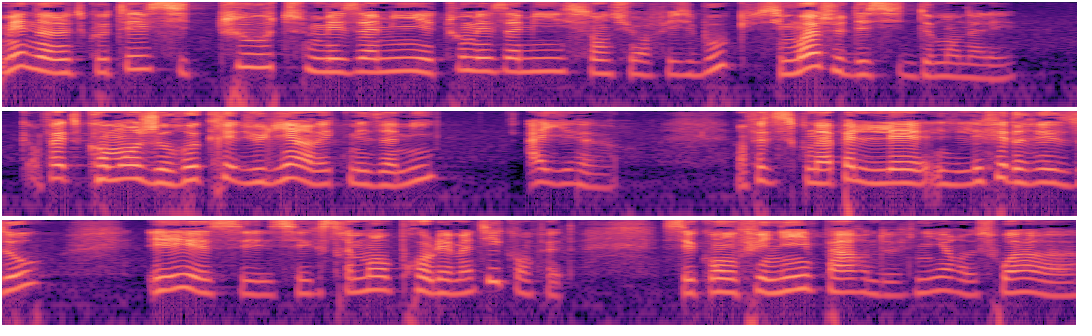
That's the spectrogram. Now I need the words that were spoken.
Mais d'un autre côté, si toutes mes amies et tous mes amis sont sur Facebook, si moi je décide de m'en aller, en fait, comment je recrée du lien avec mes amis ailleurs? En fait, c'est ce qu'on appelle l'effet de réseau, et c'est extrêmement problématique en fait. C'est qu'on finit par devenir soit euh,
